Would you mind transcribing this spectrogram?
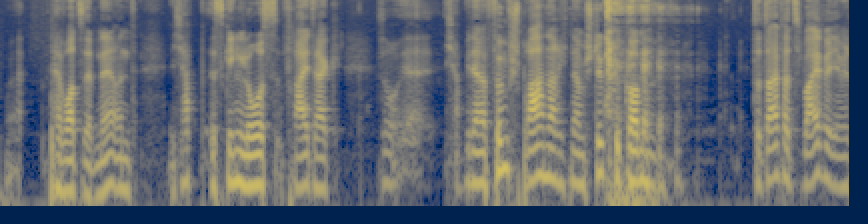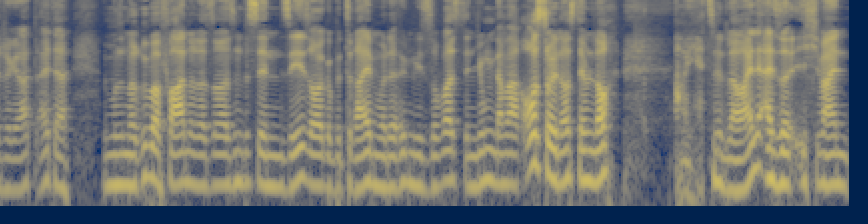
per WhatsApp, ne? Und ich habe, es ging los, Freitag, so, äh, ich habe wieder fünf Sprachnachrichten am Stück bekommen. total verzweifelt. Ich habe mir schon gedacht, Alter, wir müssen mal rüberfahren oder sowas, ein bisschen Seelsorge betreiben oder irgendwie sowas, den Jungen da mal rausholen aus dem Loch. Aber jetzt mittlerweile, also ich meine,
